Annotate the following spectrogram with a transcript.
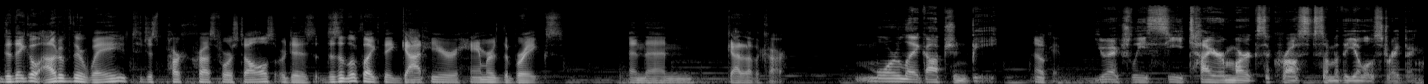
Did they go out of their way to just park across four stalls, or does does it look like they got here, hammered the brakes, and then got out of the car? More like option B. Okay. You actually see tire marks across some of the yellow striping.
